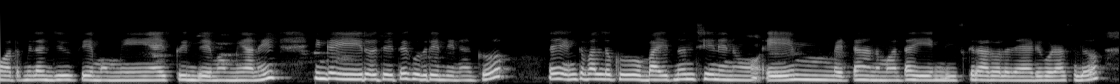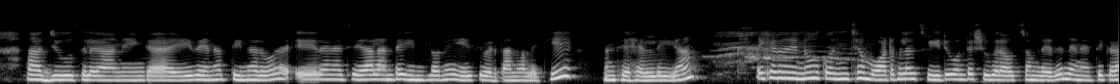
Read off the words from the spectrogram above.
వాటర్ మిలన్ జ్యూస్ ఏ మమ్మీ ఐస్ క్రీమ్ ఏ మమ్మీ అని. ఇంకా ఈ కుదిరింది నాకు. ఇంకా వాళ్ళకు బయట నుంచి నేను ఏం పెట్టాను అనమాట ఏం తీసుకురారు వాళ్ళ డాడీ కూడా అసలు. జ్యూసులు కానీ ఇంకా ఏదైనా తినరు. ఏదైనా చేయాలంటే ఇంట్లోనే వేసి పెడతాను వాళ్ళకి మంచిగా హెల్దీగా. ఇక్కడ నేను కొంచెం వాటర్ మిలన్ స్వీట్గా ఉంటే షుగర్ అవసరం లేదు. నేనైతే ఇక్కడ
